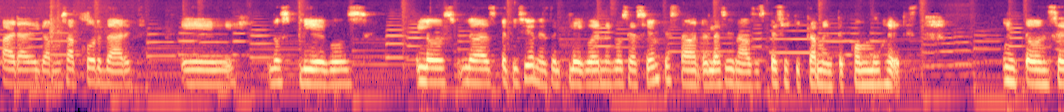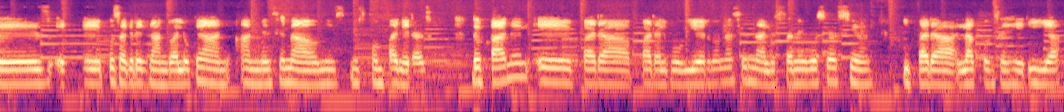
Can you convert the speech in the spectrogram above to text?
para digamos, acordar eh, los pliegos, los, las peticiones del pliego de negociación que estaban relacionados específicamente con mujeres. Entonces, eh, pues agregando a lo que han, han mencionado mis, mis, compañeras de panel, eh, para, para, el gobierno nacional esta negociación y para la consejería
